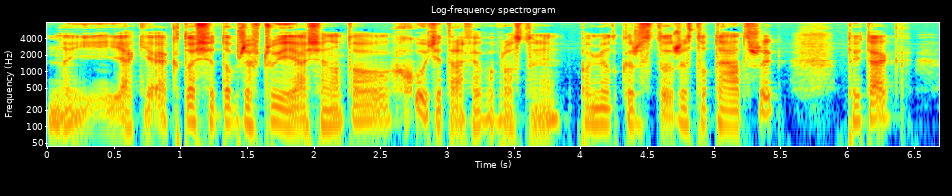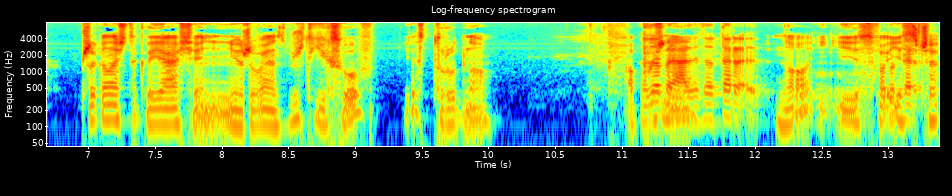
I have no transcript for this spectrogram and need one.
no i jak, jak ktoś się dobrze wczuje Jasia, no to chuj cię trafia po prostu, nie? Pomimo tego, że to, że jest to teatrzyk, to i tak przekonać tego Jasia, nie, nie używając brzydkich słów, jest trudno. A no później, dobra, ale to teraz... No i jest, jest jeszcze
